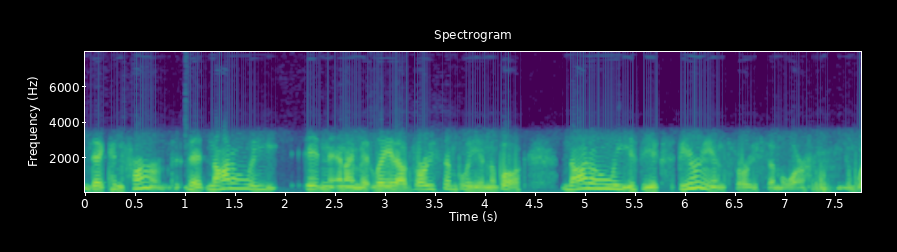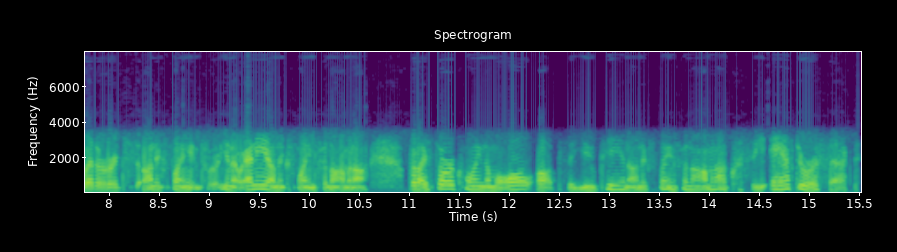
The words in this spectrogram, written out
that confirmed that not only in, and I lay it out very simply in the book, not only is the experience very similar, whether it's unexplained, you know, any unexplained phenomena, but I started calling them all up, the UP and unexplained phenomena, because the after effect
